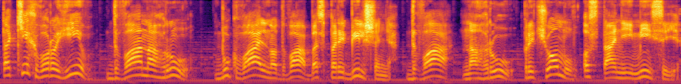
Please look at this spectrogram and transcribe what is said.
таких ворогів два на гру. Буквально два без перебільшення, два на гру, причому в останній місії.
